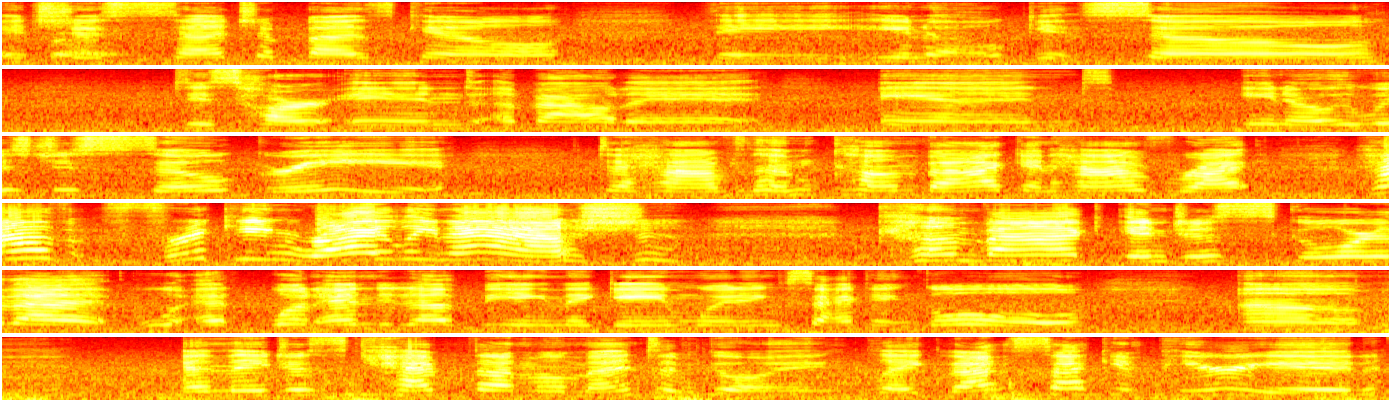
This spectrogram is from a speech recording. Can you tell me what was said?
It's Right. just such a buzzkill. They, you know, get so disheartened about it. And, you know, it was just so great to have them come back and have Ri- have freaking Riley Nash come back and just score that what ended up being the game-winning second goal. Um, and they just kept that momentum going. Like that second period,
